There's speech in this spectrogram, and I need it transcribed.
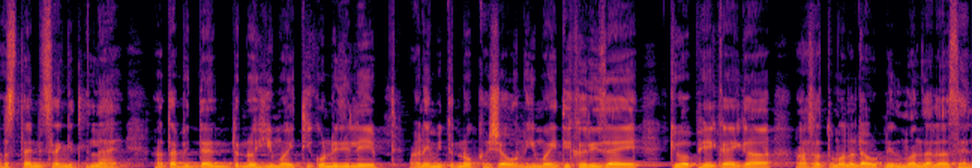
असं त्यांनी सांगितलेलं आहे. आता विद्यार्थी मित्रांनो ही माहिती कोणी दिली? आणि मित्रांनो कशावरून ही माहिती खरीच आहे किंवा फेक आहे का असा तुम्हाला डाऊट निर्माण झाला असेल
